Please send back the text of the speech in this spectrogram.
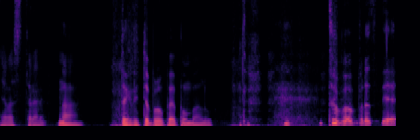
Měla strach? Ne. Tak to bylo úplně pomalu. to bylo prostě,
